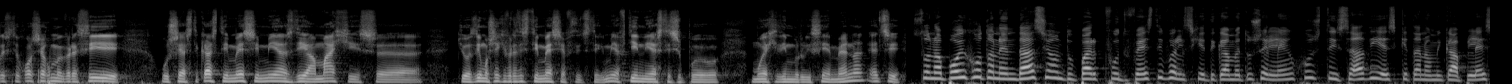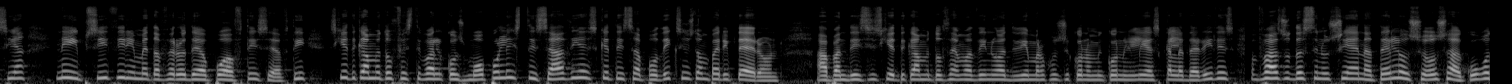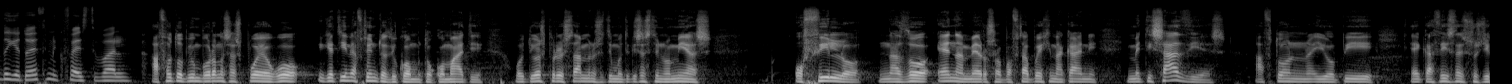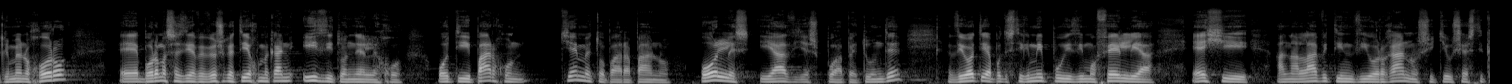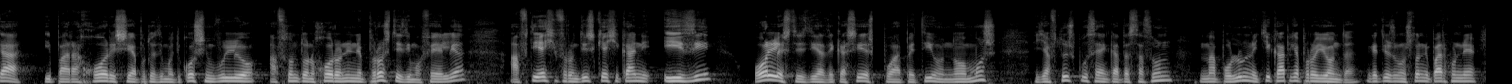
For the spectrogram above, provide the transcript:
Δυστυχώς έχουμε βρεθεί ουσιαστικά στη μέση μιας διαμάχης ε, και ο Δήμος έχει βρεθεί στη μέση αυτή τη στιγμή. Αυτή είναι η αίσθηση που μου έχει δημιουργηθεί εμένα. Έτσι. Στον απόϊχο των εντάσεων του Park Food Festival σχετικά με τους ελέγχους, τις άδειες και τα νομικά πλαίσια, νέοι ψήθυροι μεταφέρονται από αυτή σε αυτή σχετικά με το Φεστιβάλ Κοσμόπολης, τις άδειες και τις αποδείξεις των περιπτέρων. Απαντήσεις σχετικά με το θέμα δίνει ο Αντιδήμαρχος Οικονομικών Ηλίας Καλανταρίδης, βάζοντας στην ουσία ένα τέλος σε όσα ακούγονται για το Ethnic Festival. Αυτό το οποίο μπορώ να σας πω εγώ, γιατί είναι, αυτό είναι το δικό μου το κομμάτι ότι ως προϊστάμενος της Δημοτικής Αστυνομίας οφείλω να δω ένα μέρος από αυτά που έχει να κάνει με τις άδειες αυτών οι οποίοι ε, καθίσταται στο συγκεκριμένο χώρο. Ε, μπορώ να σας διαβεβαιώσω γιατί έχουμε κάνει ήδη τον έλεγχο ότι υπάρχουν και με το παραπάνω όλες οι άδειες που απαιτούνται, διότι από τη στιγμή που η Δημοφέλεια έχει αναλάβει την διοργάνωση και ουσιαστικά η παραχώρηση από το Δημοτικό Συμβούλιο αυτών των χώρων είναι προς τη Δημοφέλεια, αυτή έχει φροντίσει και έχει κάνει ήδη όλες τις διαδικασίες που απαιτεί ο νόμος για αυτούς που θα εγκατασταθούν να πολλούν εκεί κάποια προϊόντα. Γιατί ως γνωστόν υπάρχουν ε,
